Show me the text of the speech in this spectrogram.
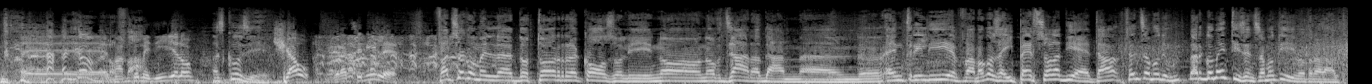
Eh, Come lo ma fa? come diglielo? Ma scusi. Ciao, grazie mille. Faccia come il dottor Cosoli, no, no Zaradan. eh, Entri lì e fa: Ma cosa hai perso la dieta? Senza motivo. Argomenti senza motivo, tra l'altro.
